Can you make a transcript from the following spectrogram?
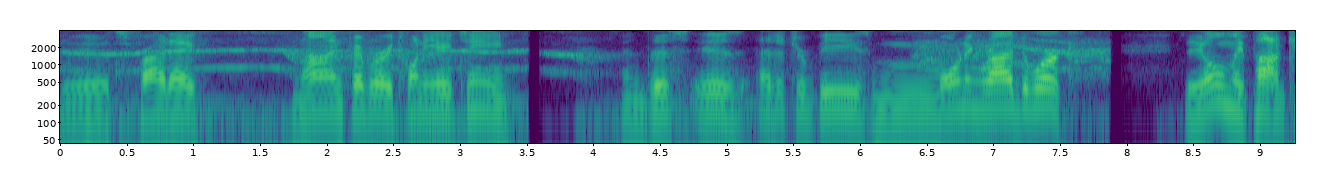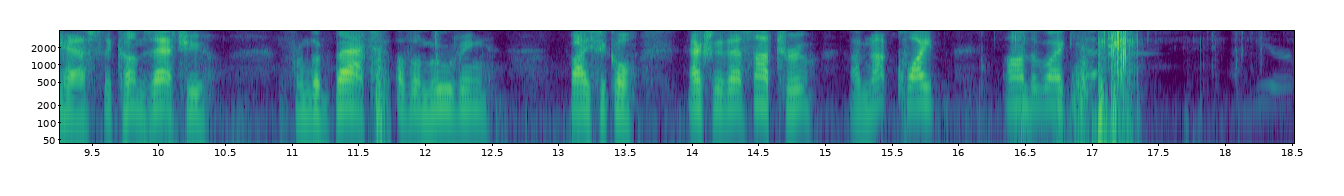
It's Friday, 9 February 2018, and this is Editor B's morning ride to work. The only podcast that comes at you from the back of a moving bicycle. Actually, that's not true. I'm not quite on the bike yet. I'm here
